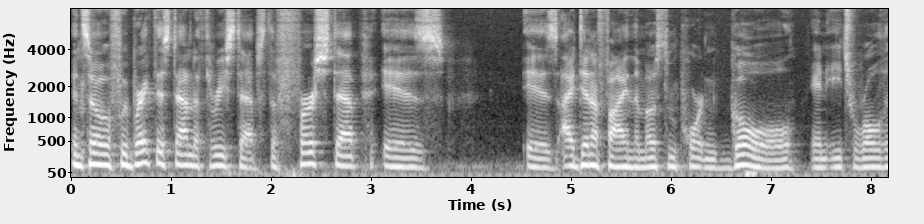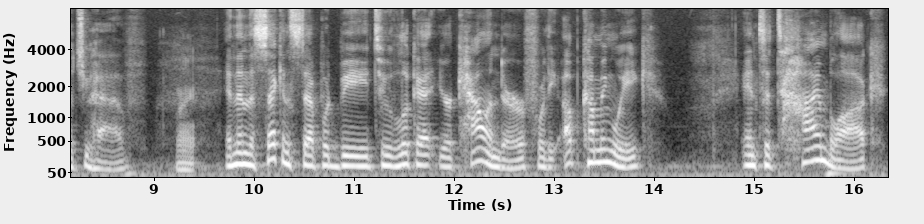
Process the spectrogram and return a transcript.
And so if we break this down to three steps, the first step is is identifying the most important goal in each role that you have. right? And then the second step would be to look at your calendar for the upcoming week and to time block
